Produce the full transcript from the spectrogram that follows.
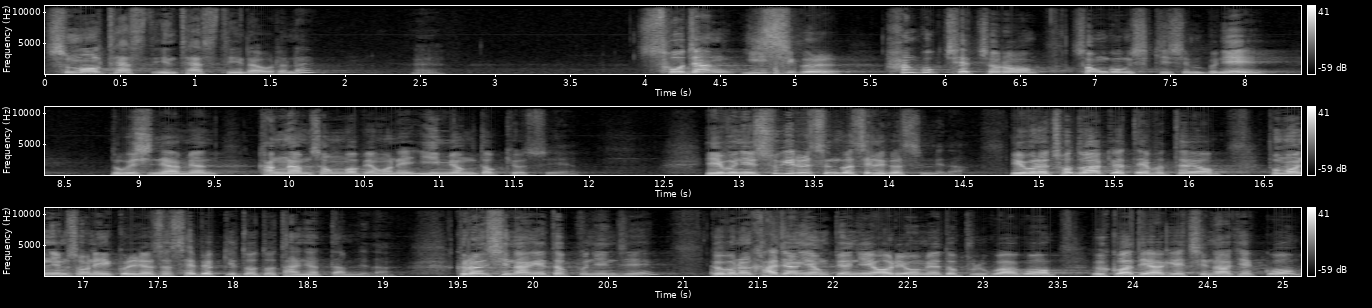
small intest- intestine이라고 그러네? 네. 소장 이식을 한국 최초로 성공시키신 분이 누구시냐면 강남 성모병원의 이명덕 교수예요. 이분이 수기를 쓴 것을 읽었습니다. 이분은 초등학교 때부터요, 부모님 손에 이끌려서 새벽 기도도 다녔답니다. 그런 신앙의 덕분인지 그분은 가정 형편이 어려움에도 불구하고 의과대학에 진학했고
